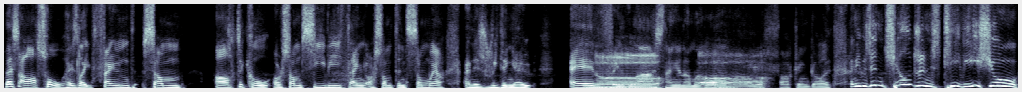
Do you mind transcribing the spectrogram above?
This asshole has like found some article or some CV thing or something somewhere and is reading out every No. last thing. And I'm like, oh, my Oh. fucking God. And he was in children's TV show,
